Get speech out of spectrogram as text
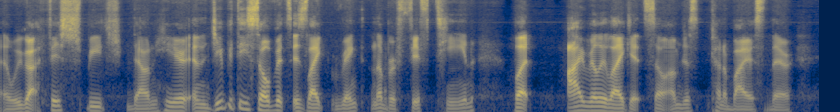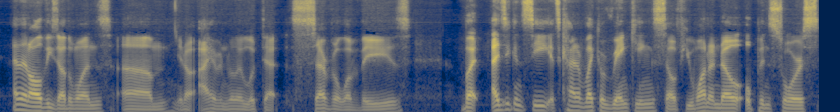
And we've got Fish Speech down here. And the GPT SoVITS is like ranked number 15, but I really like it, so I'm just kind of biased there. And then all these other ones, um, you know, I haven't really looked at several of these. But as you can see, it's kind of like a ranking. So if you want to know open source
